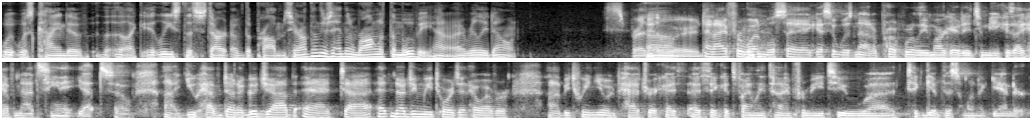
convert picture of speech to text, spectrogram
w- was kind of like at least the start of the problems here. I don't think there's anything wrong with the movie. I, I really don't. Spread the Um, word. And I, for one, will say I guess it was not appropriately marketed to me because I have not seen it yet. So uh, you have done a good job at uh, at nudging me towards it. However, uh, between you and Patrick, I, I think it's finally time for me to uh, to give this one a gander.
